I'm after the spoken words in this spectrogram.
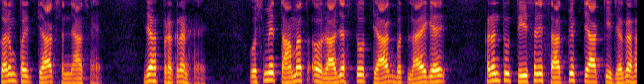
कर्म परित्याग संन्यास है। यह प्रकरण है। उसमें तामस और राजस तो त्याग बतलाए गए, परंतु तीसरे सात्विक त्याग की जगह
